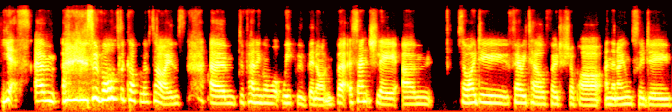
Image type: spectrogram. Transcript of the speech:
Yes, um, it's evolved a couple of times, um, depending on what week we've been on. But essentially, um, so I do fairy tale Photoshop art, and then I also do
